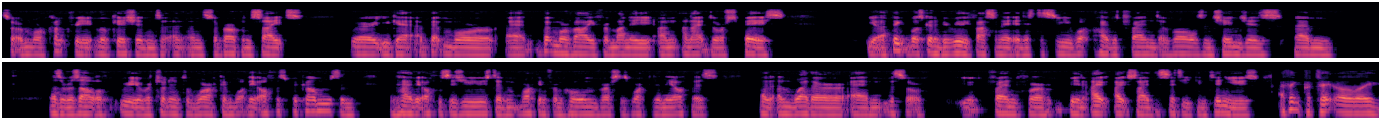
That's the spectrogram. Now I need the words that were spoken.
sort of more country locations and, and, suburban sites where you get a bit more uh, bit more value for money and, and outdoor space. You know, I think what's going to be really fascinating is to see what how the trend evolves and changes um, as a result of really returning to work and what the office becomes and, and how the office is used and working from home versus working in the office and, and whether um, the sort of you know, trend for being out, outside the city continues. I think particularly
